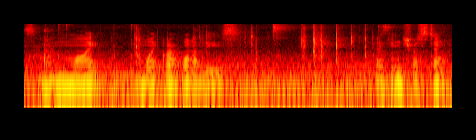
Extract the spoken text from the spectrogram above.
So might, might grab one of these, make it interesting.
